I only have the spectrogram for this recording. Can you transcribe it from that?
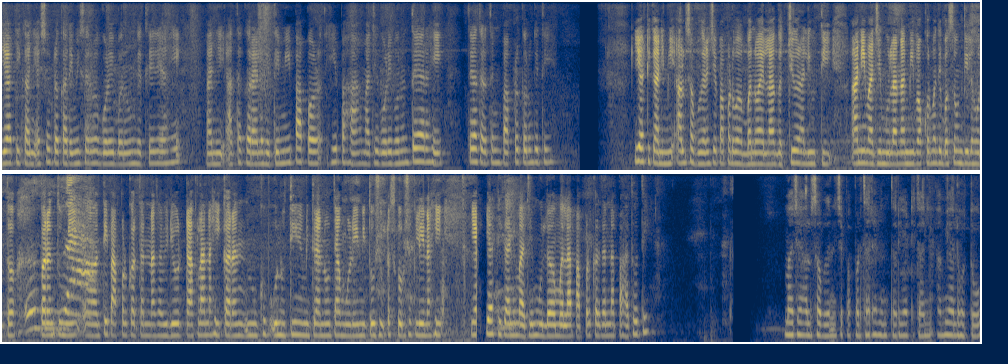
या ठिकाणी अशा प्रकारे मी सर्व गोळे बनवून घेतलेले आहे. आणि आता करायला घेते मी पापड. हे पहा माझे गोळे बनवून तयार आहे. चला तर आता मी पापड करून घेते. या ठिकाणी मी आलू साबुदाण्याचे पापड ब- बनवायला गच्चीवर आली होती. आणि माझ्या मुलांना मी वॉकरमध्ये बसवून दिलं होतं. परंतु मी ते पापड करतानाचा व्हिडिओ टाकला नाही कारण खूप ऊन होती मित्रांनो. त्यामुळे मी तो शूटच करू शकले नाही. या- या ठिकाणी माझी मुलं मला पापड करताना पाहत होती. माझे आलू साबुदाण्याचे पापड झाल्यानंतर या ठिकाणी आम्ही आलो होतो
